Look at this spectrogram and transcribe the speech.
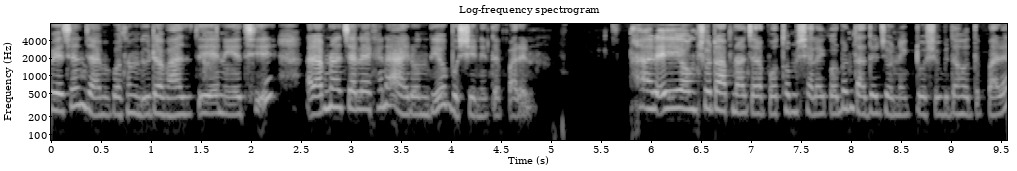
পেয়েছেন যে আমি প্রথমে দুইটা ভাঁজ দিয়ে নিয়েছি। আর আপনারা চাইলে এখানে আয়রন দিয়েও বসিয়ে নিতে পারেন। আর এই অংশটা আপনারা যারা প্রথম সেলাই করবেন, তাদের জন্য একটু অসুবিধা হতে পারে।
